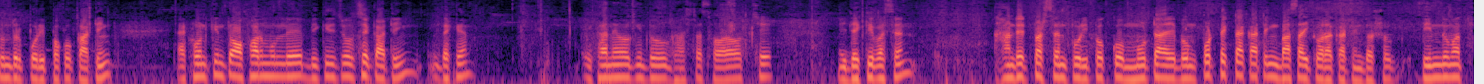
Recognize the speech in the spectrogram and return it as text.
সুন্দর পরিপক্ক কাটিং এখন কিন্তু অফার মূল্যে বিক্রি চলছে কাটিং দেখেন, এখানেও কিন্তু ঘাসটা ছড়া হচ্ছে। এই দেখতে পাচ্ছেন হান্ড্রেড পার্সেন্ট পরিপক্ক, মোটা এবং প্রত্যেকটা কাটিং বাছাই করা কাটিং দর্শক, বিন্দুমাত্র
